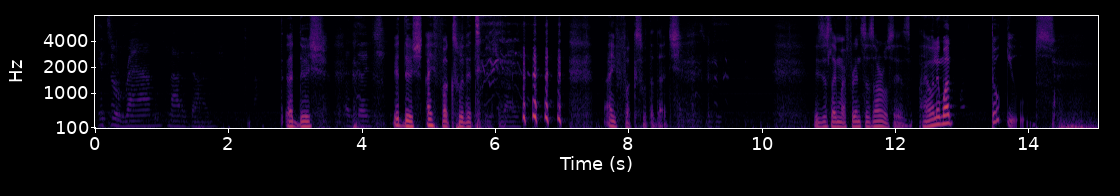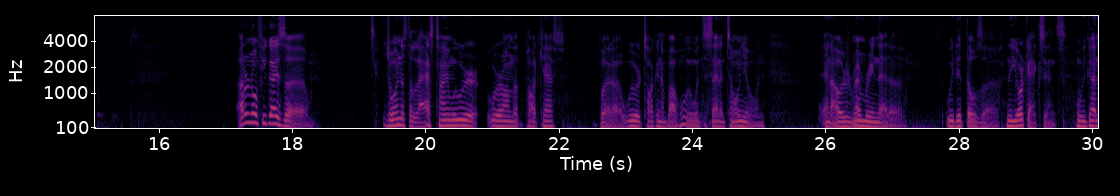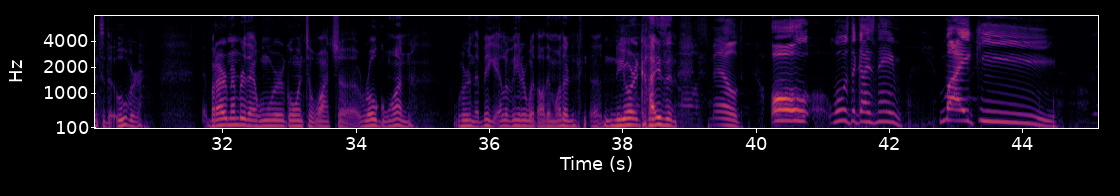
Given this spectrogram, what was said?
It's a Ram, not a Dodge. A douche. A Dodge. A douche. I fucks with it. I fucks with the Dutch. It's just like my friend Cesaro says. I only want two cubes. I don't know if you guys uh joined us the last time we were we were on the podcast, but uh, we were talking about when we went to San Antonio and and I was remembering that uh we did those uh New York accents when we got into the Uber. But I remember that when we were going to watch uh, Rogue One, we were in the big elevator with all them other uh, New York guys and All smelled. Oh, what was the guy's name? Mikey.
